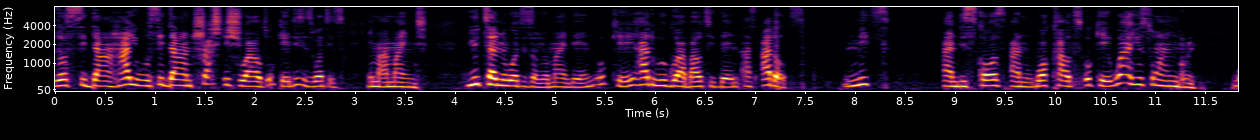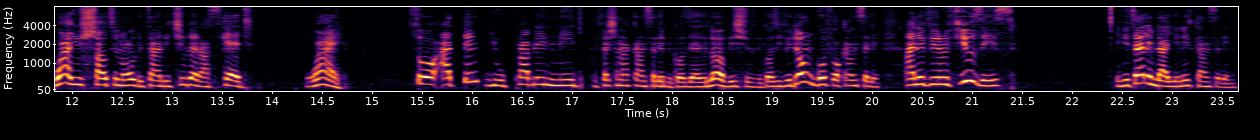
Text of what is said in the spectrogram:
just sit down. How you will sit down, trash issue out. Okay, this is what is in my mind. You tell me what is on your mind then. Okay, how do we go about it then as adults? Meet and discuss and work out. Okay, why are you so angry? Why are you shouting all the time? The children are scared. Why? So I think you probably need professional counseling because there's a lot of issues. Because if you don't go for counseling and if he refuses, if you tell him that you need counseling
